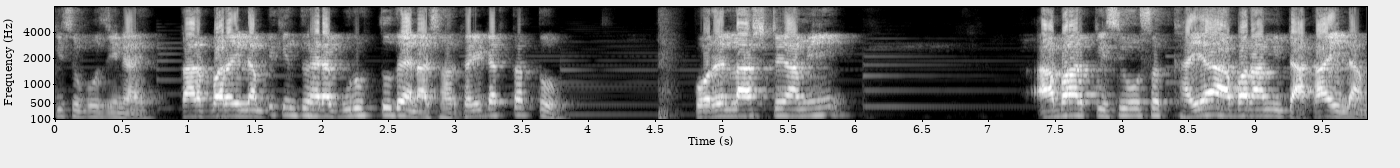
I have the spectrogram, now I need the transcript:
কিছু বুঝি নাই। তারপর এলাম কিন্তু হ্যাঁ গুরুত্ব দেয় না, সরকারি ডাক্তার তো। পরে লাস্টে আমি আবার কিছু ওষুধ খাইয়া আবার আমি ঢাকা এলাম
